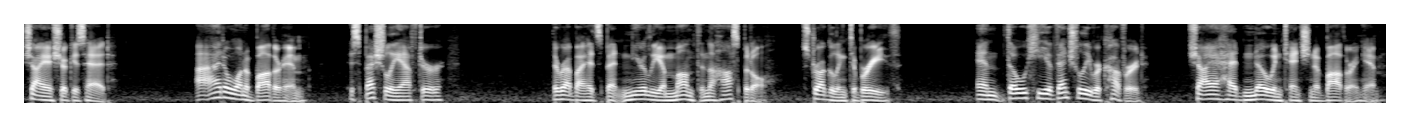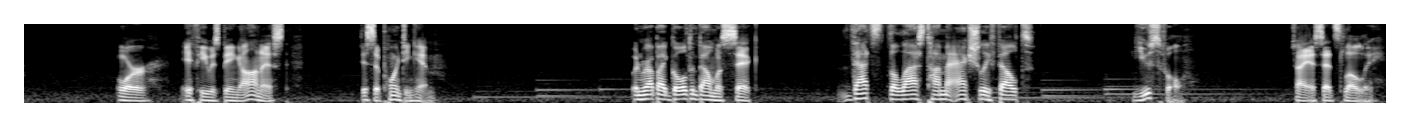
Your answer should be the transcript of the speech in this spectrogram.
Shaya shook his head. I don't want to bother him, especially after. The rabbi had spent nearly a month in the hospital, struggling to breathe. And though he eventually recovered, Shaya had no intention of bothering him. Or, if he was being honest, disappointing him. When Rabbi Goldenbaum was sick, that's the last time I actually felt useful, Shaya said slowly.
